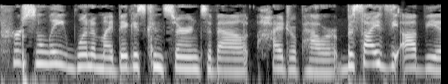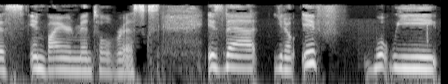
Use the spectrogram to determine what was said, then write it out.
personally, one of my biggest concerns about hydropower, besides the obvious environmental risks, is that, you know, if what we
